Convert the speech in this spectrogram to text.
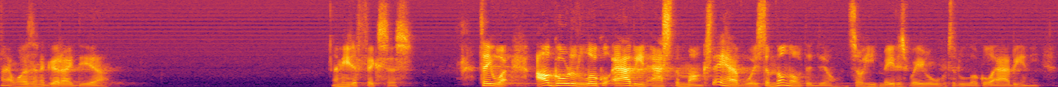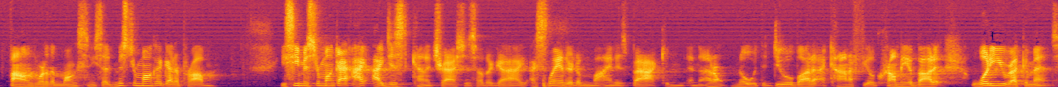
That wasn't a good idea. I need to fix this. Tell you what, I'll go to the local abbey and ask the monks. They have wisdom, they'll know what to do. And so he made his way over to the local abbey and he found one of the monks and he said, Mr. Monk, I got a problem. You see, Mr. Monk, I, I, just kind of trashed this other guy. I slandered him behind his back, and, and I don't know what to do about it. I kind of feel crummy about it. What do you recommend?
